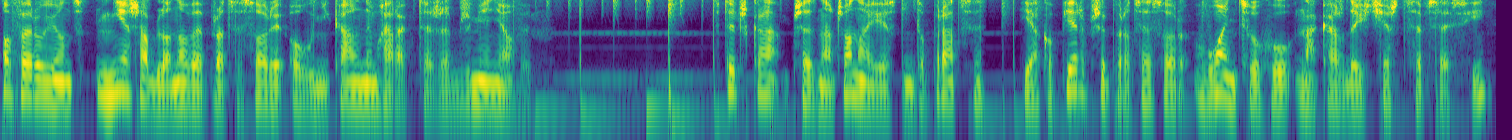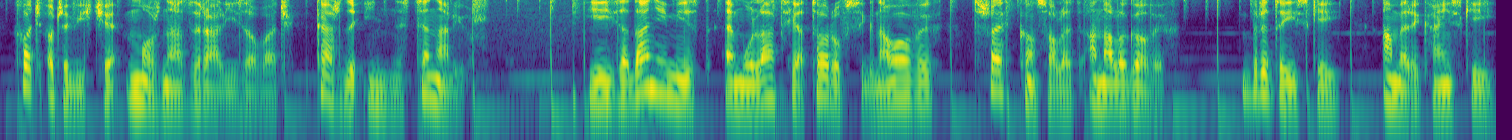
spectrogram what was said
oferując nieszablonowe procesory o unikalnym charakterze brzmieniowym. Wtyczka przeznaczona jest do pracy jako pierwszy procesor w łańcuchu na każdej ścieżce w sesji, choć oczywiście można zrealizować każdy inny scenariusz. Jej zadaniem jest emulacja torów sygnałowych trzech konsolet analogowych brytyjskiej, amerykańskiej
